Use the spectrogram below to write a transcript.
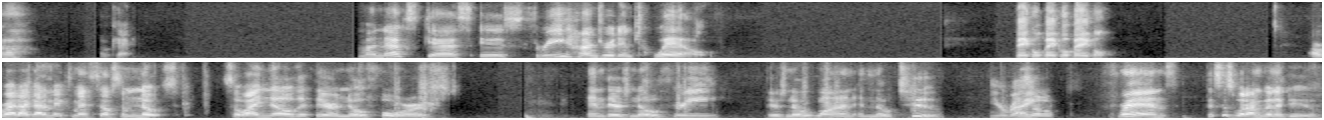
Oh, okay. My next guess is 312. Bagel, bagel, bagel. All right, I got to make myself some notes. So I know that there are no fours, and there's no three, there's no one, and no two. You're right. So, friends, this is what I'm gonna do.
